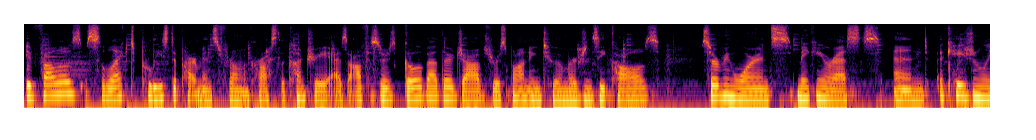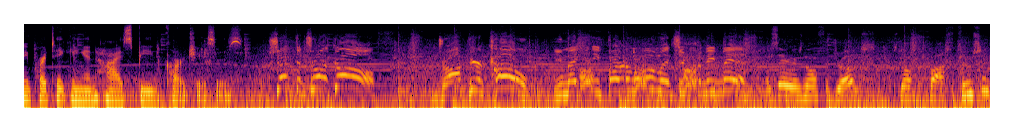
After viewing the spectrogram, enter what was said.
It follows select police departments from across the country as officers go about their jobs responding to emergency calls, serving warrants, making arrests, and occasionally partaking in high speed car chases. Shut the truck off! Drop your coat! You make any further movements, you're gonna be bit. This area is known for drugs, it's known for prostitution.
